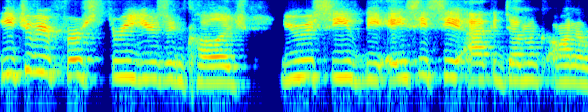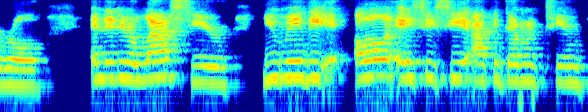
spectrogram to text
Each of your first three years in college, you received the ACC Academic Honor Roll, and in your last year, you made the All ACC Academic Team,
